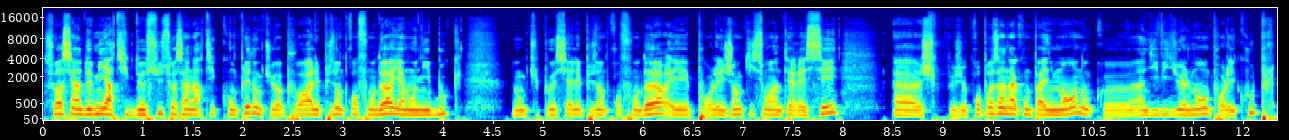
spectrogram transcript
soit c'est un demi-article dessus, soit c'est un article complet, donc tu vas pouvoir aller plus en profondeur. Il y a mon e-book, donc tu peux aussi aller plus en profondeur. Et pour les gens qui sont intéressés, je, propose un accompagnement, donc individuellement pour les couples.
